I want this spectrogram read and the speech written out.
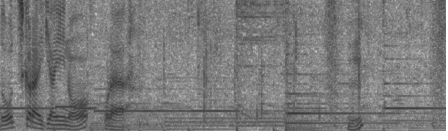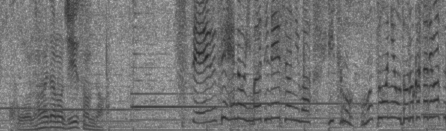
どっちから行きゃいいのこれん？この間のじいさんだ。先生のイマジネーションにはいつも本当に驚かされます。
